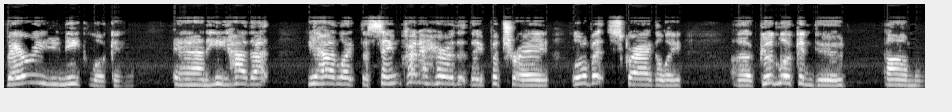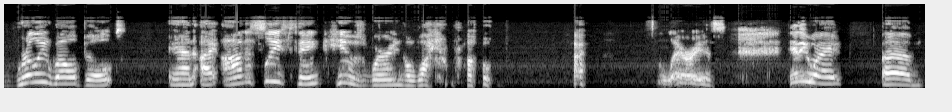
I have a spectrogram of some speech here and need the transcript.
very unique looking. And he had that he had like the same kind of hair that they portray, a little bit scraggly, uh, good looking dude, um, really well built. And I honestly think he was wearing a white robe it's hilarious. Anyway, um,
